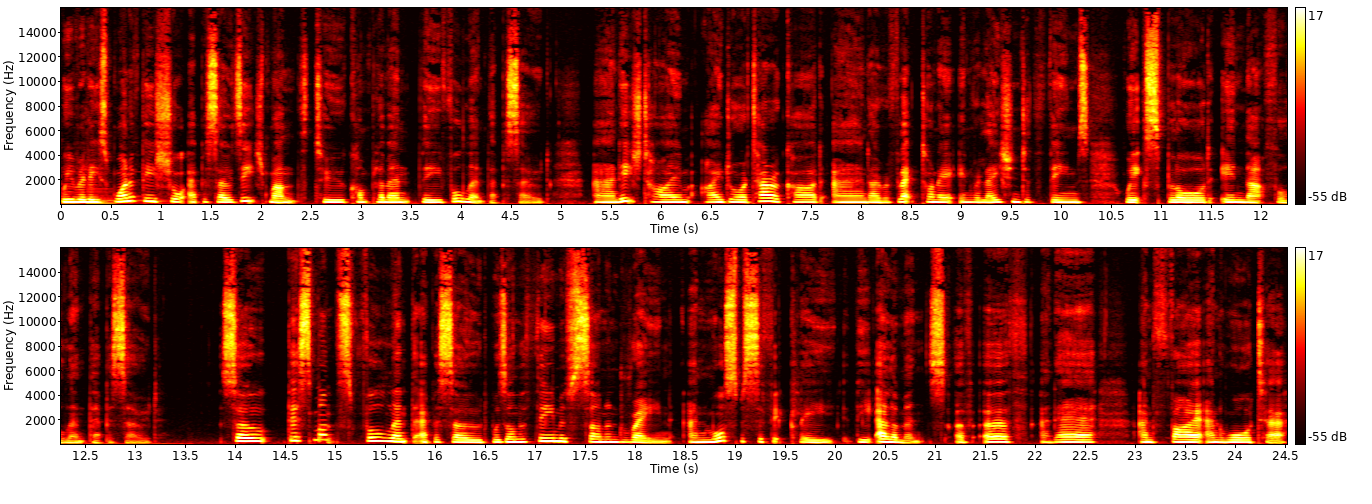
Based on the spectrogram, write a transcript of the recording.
We release one of these short episodes each month to complement the full length episode, and each time I draw a tarot card and I reflect on it in relation to the themes we explored in that full length episode. So, this month's full length episode was on the theme of sun and rain, and more specifically, the elements of earth and air and fire and water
